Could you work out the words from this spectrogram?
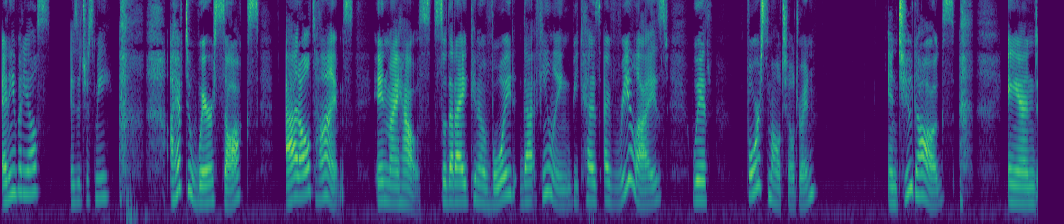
Anybody else? Is it just me? I have to wear socks at all times in my house so that I can avoid that feeling because I've realized with four small children and two dogs and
